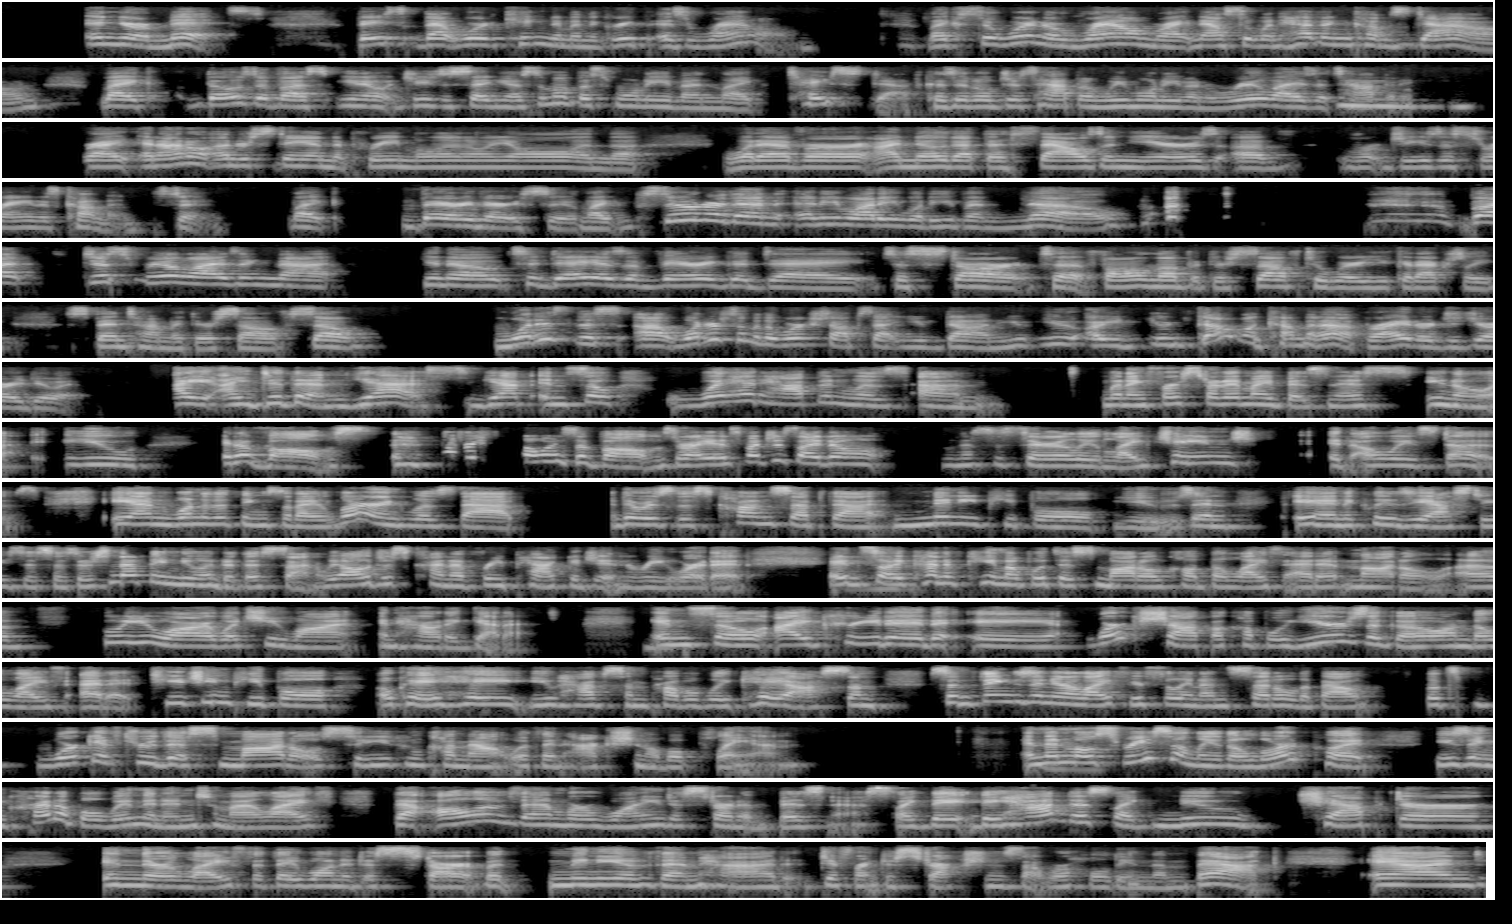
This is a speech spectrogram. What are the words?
in your midst. That word kingdom in the Greek is realm. Like, so we're in a realm right now. So when heaven comes down, like those of us, you know, Jesus said, you know, some of us won't even like taste death because it'll just happen. We won't even realize it's mm. happening. Right. And I don't understand the premillennial and the whatever. I know that the thousand years of Jesus' reign is coming soon, like very, very soon, like sooner than anybody would even know. but just realizing that, you know, today is a very good day to start to fall in love with yourself to where you could actually spend time with yourself. So, what is this? Uh, what are some of the workshops that you've done? You you are you you got one coming up, right? Or did you already do it? I I did them. Yes. Yep. And so what had happened was um when I first started my business, you know, you it evolves. Everything always evolves, right? As much as I don't necessarily like change, it always does. And one of the things that I learned was that there was this concept that many people use. And in Ecclesiastes, it says there's nothing new under the sun. We all just kind of repackage it and reword it. And so I mm-hmm. kind of came up with this model called the life edit model of who you are, what you want, and how to get it. And mm-hmm. so I created a workshop a couple years ago on the life edit, teaching people, okay, hey, you have some probably chaos, some some things in your life you're feeling unsettled about. Let's work it through this model so you can come out with an actionable plan. And then mm-hmm. most recently, the Lord put these incredible women into my life that all of them were wanting to start a business. Like they they had this like new chapter in their life that they wanted to start, but many of them had different distractions that were holding them back. And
